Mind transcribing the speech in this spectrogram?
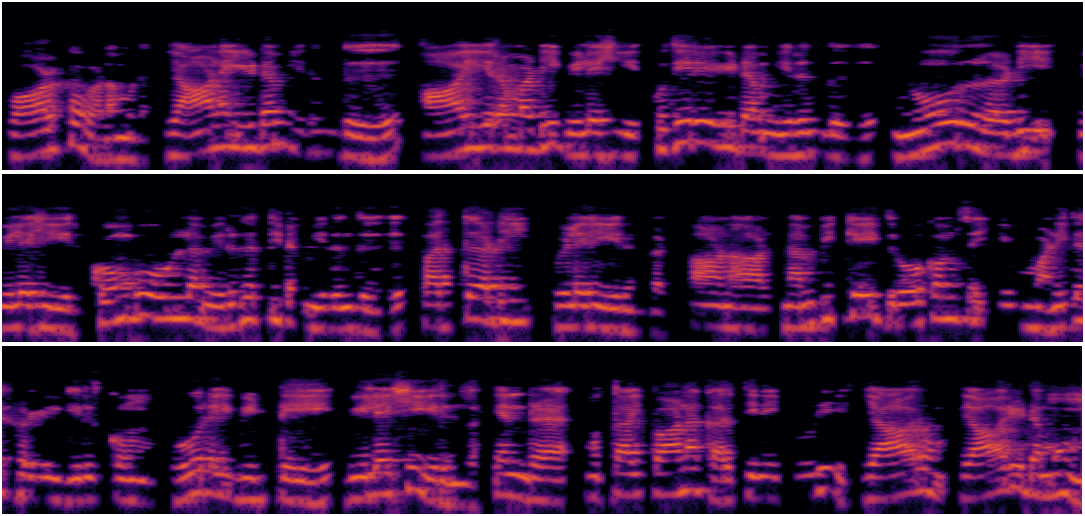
வாழ்க வளமுடன். யானையிடம் இருந்து ஆயிரம் அடி விலகி குதிரையிடம் இருந்து நூறு அடி விலகியிரு கொம்பு உள்ள மிருகத்திடம் இருந்து பத்து அடி விலகியிருங்கள். ஆனால் நம்பிக்கை துரோகம் செய்யும் மனிதர்கள் இருக்கும் ஊரை விட்டே விலகி இருங்கள் என்ற முத்தாய்ப்பான கருத்தினை கூறி யாரும் யாரிடமும்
